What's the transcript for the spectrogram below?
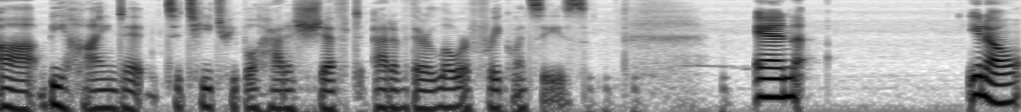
uh, behind it to teach people how to shift out of their lower frequencies. And, you know,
